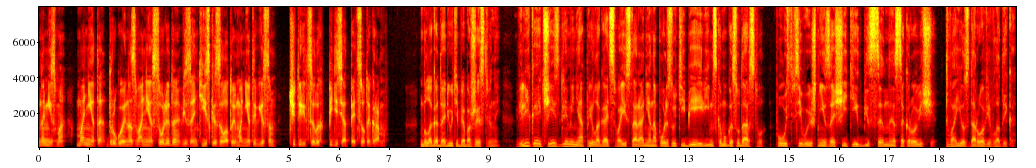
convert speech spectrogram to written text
Намизма. Монета. Другое название солида, византийской золотой монеты весом 4,55 граммов. Благодарю тебя, Божественный. Великая честь для меня прилагать свои старания на пользу тебе и римскому государству. Пусть Всевышний защитит бесценное сокровище. Твое здоровье, владыка.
